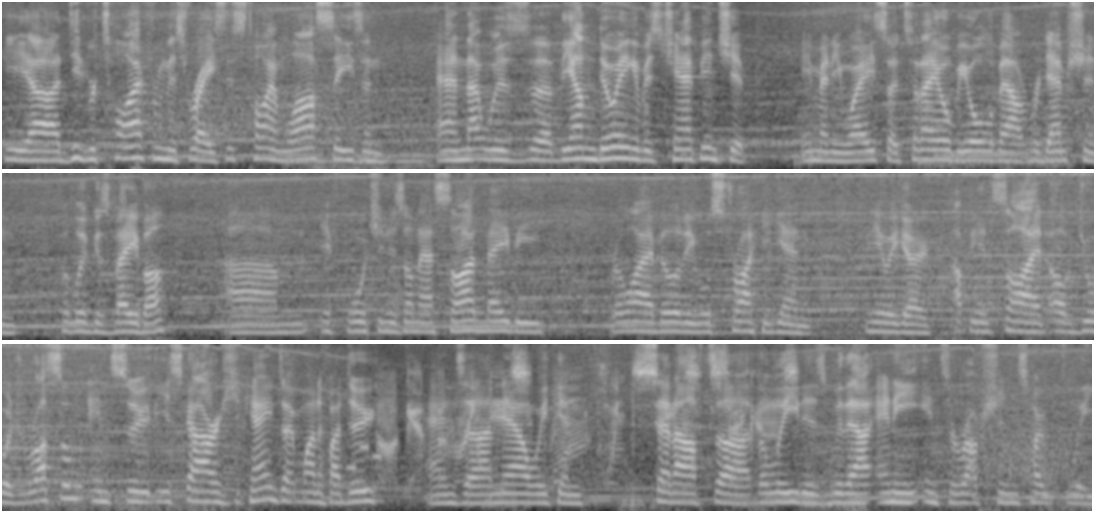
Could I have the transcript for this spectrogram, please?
He uh, did retire from this race this time last season, and that was uh, the undoing of his championship in many ways. So today will be all about redemption for Lucas Weber. Um, if fortune is on our side, maybe reliability will strike again. And here we go, up the inside of George Russell into the Ascari chicane. Don't mind if I do. And uh, now we can set after the leaders without any interruptions, hopefully.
